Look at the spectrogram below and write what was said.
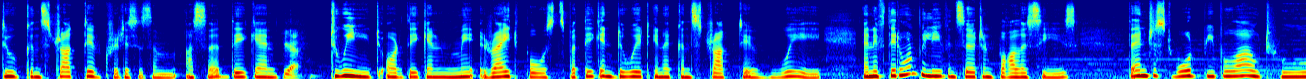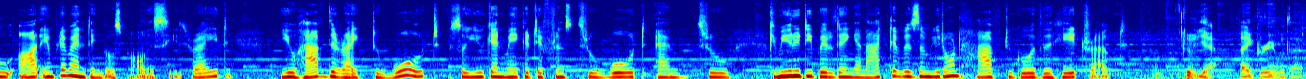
do constructive criticism, Asad. They can yeah. tweet or they can ma- write posts, but they can do it in a constructive way. And if they don't believe in certain policies, then just vote people out who are implementing those policies, right? You have the right to vote, so you can make a difference through vote and through community building and activism, you don't have to go the hate route. Yeah, I agree with that.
